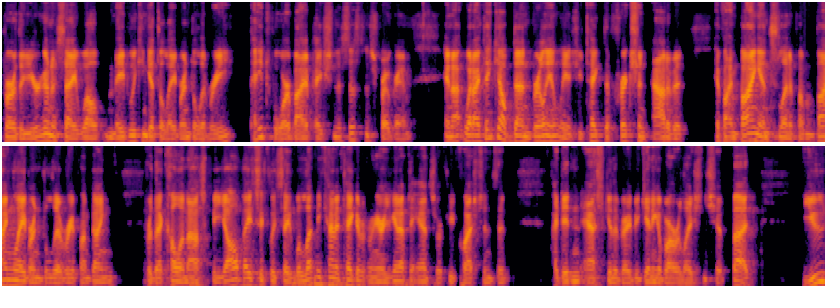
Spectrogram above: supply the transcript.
further you're going to say well maybe we can get the labor and delivery paid for by a patient assistance program. And I, what i think y'all have done brilliantly is you take the friction out of it. If i'm buying insulin if i'm buying labor and delivery if i'm buying for that colonoscopy, y'all basically say, well, let me kind of take it from here. You're going to have to answer a few questions that I didn't ask you in the very beginning of our relationship, but you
